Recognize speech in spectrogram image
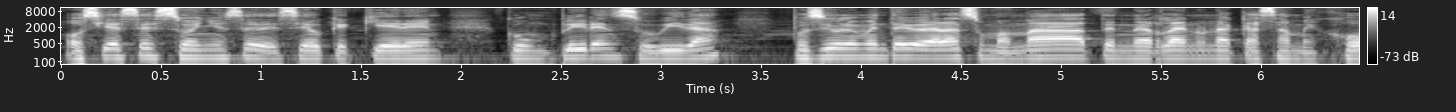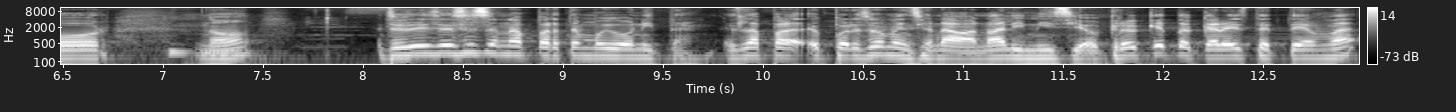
o si ese sueño, ese deseo que quieren cumplir en su vida, posiblemente ayudar a su mamá a tenerla en una casa mejor, ¿no? Entonces esa es una parte muy bonita. Es la por eso mencionaba, ¿no? Al inicio, creo que tocar este tema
